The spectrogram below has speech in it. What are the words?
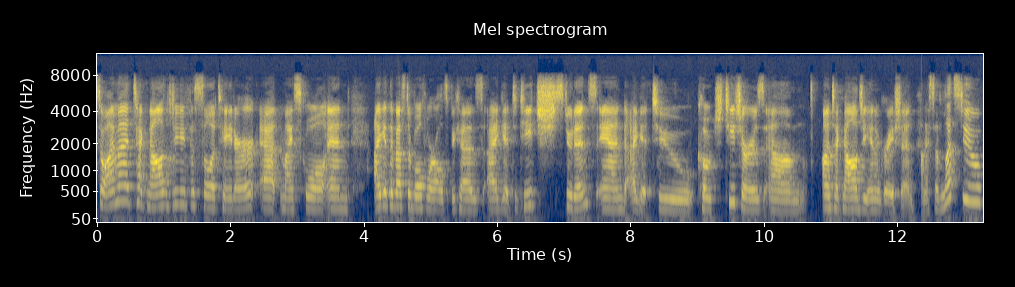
So I'm a technology facilitator at my school, and I get the best of both worlds because I get to teach students and I get to coach teachers um, on technology integration. And I said, let's do,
